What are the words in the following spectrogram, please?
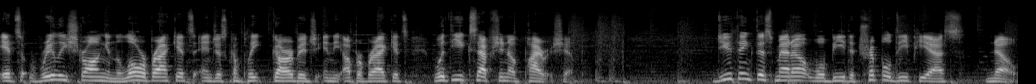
It's really strong in the lower brackets, and just complete garbage in the upper brackets, with the exception of Pirate Ship. Do you think this meta will be the triple DPS? No.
